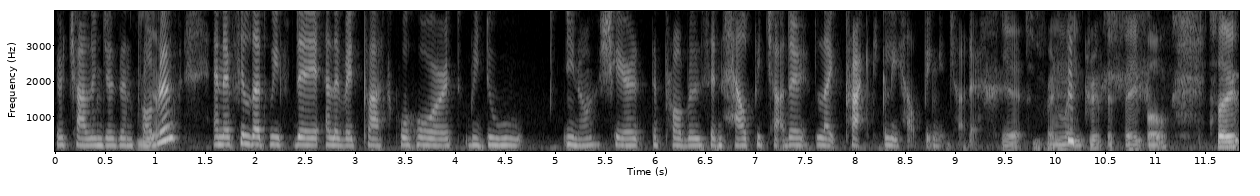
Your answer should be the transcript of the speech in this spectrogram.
your challenges and problems yeah. and i feel that with the elevate plus cohort we do you know share the problems and help each other like practically helping each other. Yeah it's a friendly group of people. So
